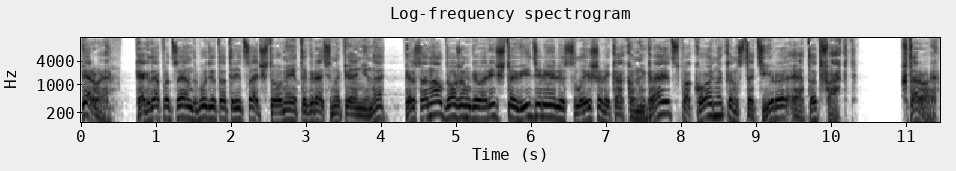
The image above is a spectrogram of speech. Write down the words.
Первое. Когда пациент будет отрицать, что умеет играть на пианино, Персонал должен говорить, что видели или слышали, как он играет, спокойно констатируя этот факт. Второе.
